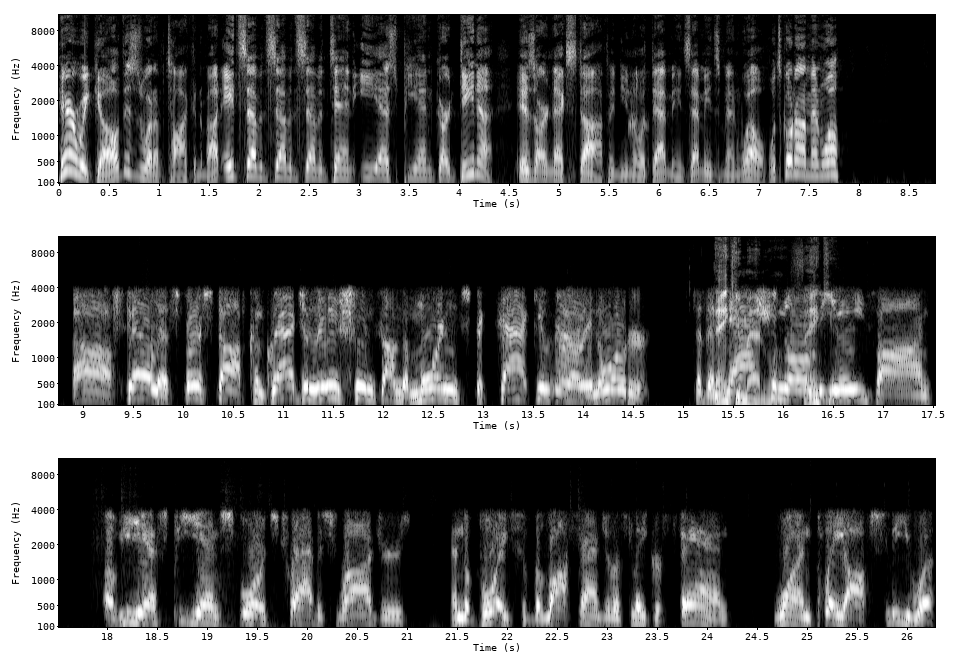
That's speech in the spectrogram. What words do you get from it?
Here we go. This is what I'm talking about. 877-710 ESPN. Gardena is our next stop, and you know what that means. That means Manuel. What's going on, Manuel? Oh, fellas, first off, congratulations on the morning spectacular are in order to the Thank national you. liaison of ESPN Sports, Travis Rogers, and the voice of the Los Angeles Laker fan, one playoff Sliwa,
